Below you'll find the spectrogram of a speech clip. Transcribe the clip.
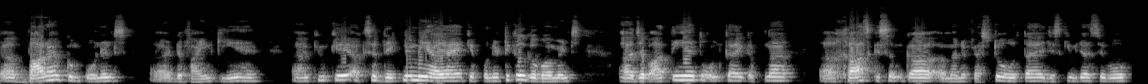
बारह कंपोनेंट्स डिफाइन किए हैं। क्योंकि अक्सर देखने में आया है कि पॉलिटिकल गवर्नमेंट्स जब आती हैं तो उनका एक अपना ख़ास किस्म का मैनिफेस्टो होता है, जिसकी वजह से वो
